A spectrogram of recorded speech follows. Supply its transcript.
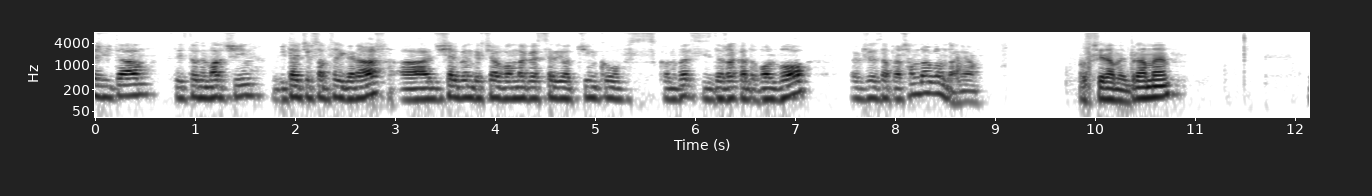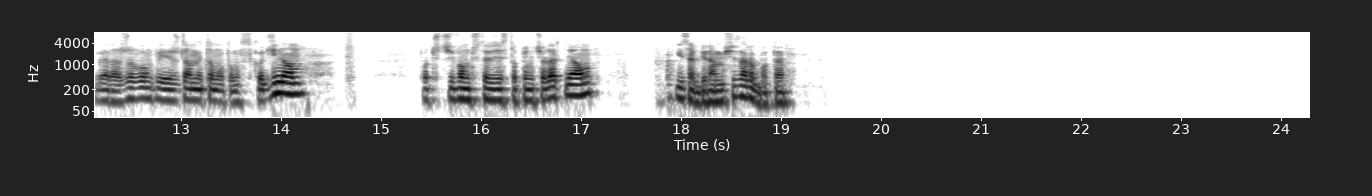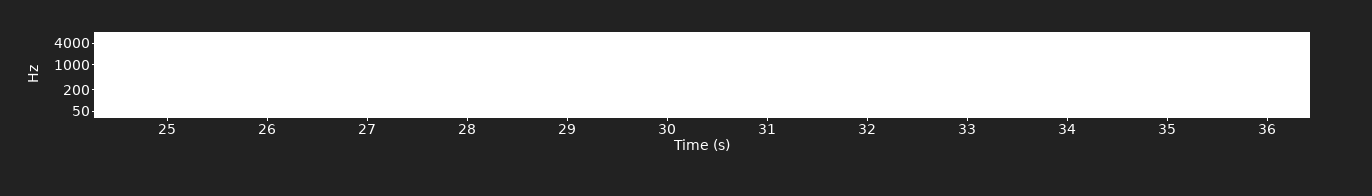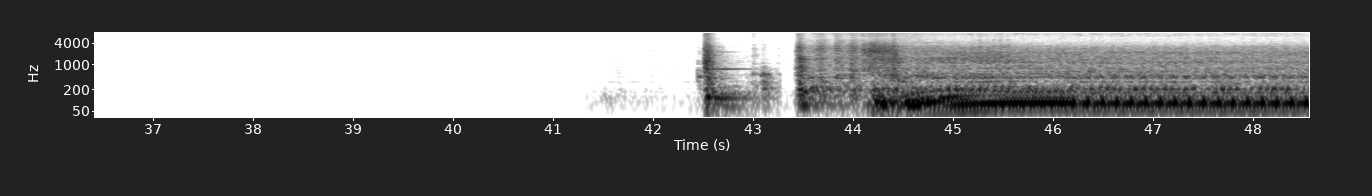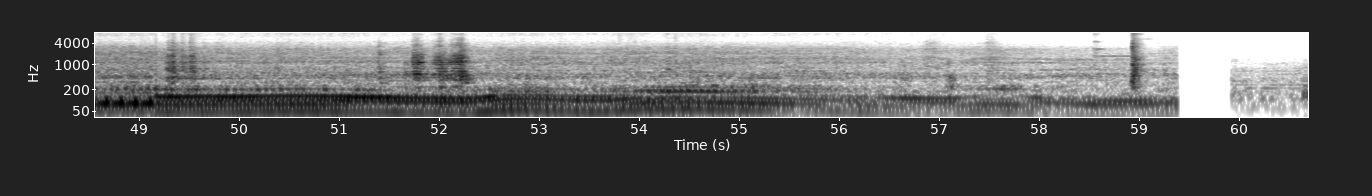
Cześć, witam. Z tej strony Marcin. Witajcie w Samsung Garage. A dzisiaj będę chciał Wam nagrać serię odcinków z konwersji zderzaka do Volvo. Także zapraszam do oglądania. Otwieramy bramę garażową. Wyjeżdżamy tą tą schodziną. Poczciwą 45-letnią. I zabieramy się za robotę.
